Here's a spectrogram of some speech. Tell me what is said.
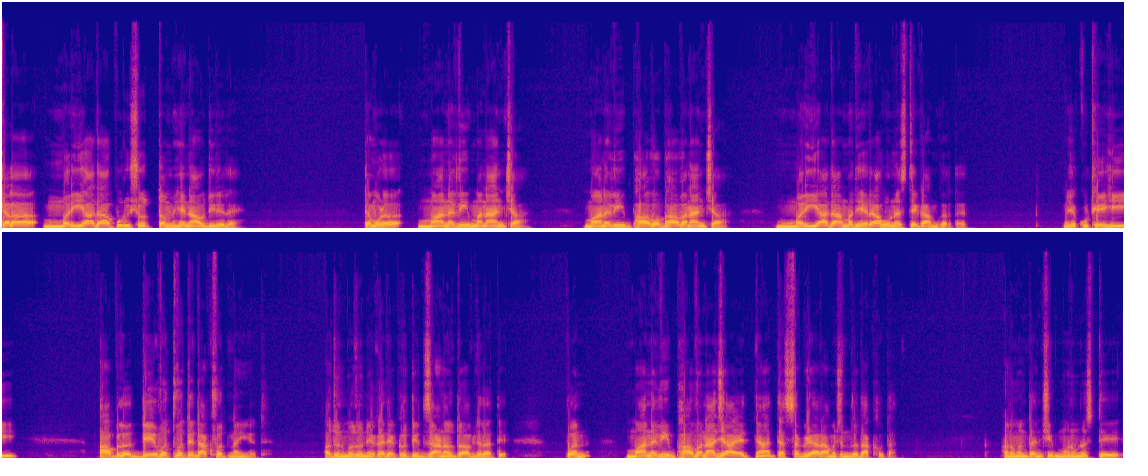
त्याला मर्यादा पुरुषोत्तम हे नाव दिलेलं आहे. त्यामुळं मानवी मनांच्या मानवी भावभावनांच्या मर्यादामध्ये राहूनच ते काम करतायत. म्हणजे कुठेही आपलं देवत्व ते दाखवत नाहीयेत. अधूनमधून एखाद्या कृतीत जाणवतं आपल्याला ते. पण मानवी भावना ज्या आहेत त्या त्या सगळ्या रामचंद्र दाखवतात. हनुमंतांची म्हणूनच ते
